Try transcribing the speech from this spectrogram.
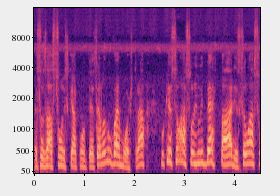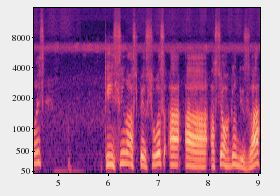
essas ações que acontecem, ela não vai mostrar, porque são ações libertárias, são ações que ensinam as pessoas a, a, a se organizar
